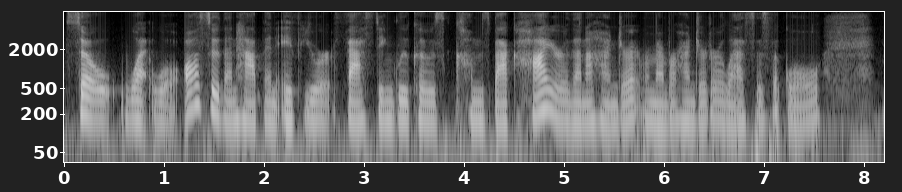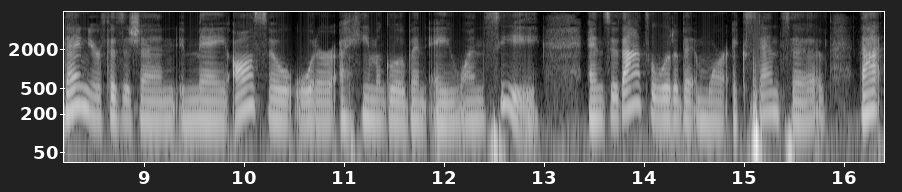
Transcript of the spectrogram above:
So, what will also then happen if your fasting glucose comes back higher than 100, remember 100 or less is the goal, then your physician may also order a hemoglobin A1C. And so that's a little bit more extensive. That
